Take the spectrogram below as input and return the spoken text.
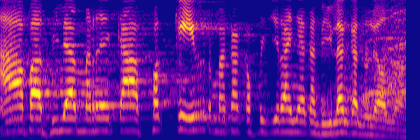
Apabila mereka fakir, maka kefikirannya akan dihilangkan oleh Allah.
